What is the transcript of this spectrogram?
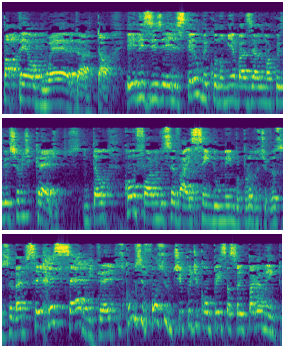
papel, moeda, tal. Eles, eles têm uma economia baseada numa coisa que eles chamam de créditos. Então, conforme você vai sendo um membro produtivo da sociedade, você recebe créditos como se fosse um tipo de compensação e pagamento.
